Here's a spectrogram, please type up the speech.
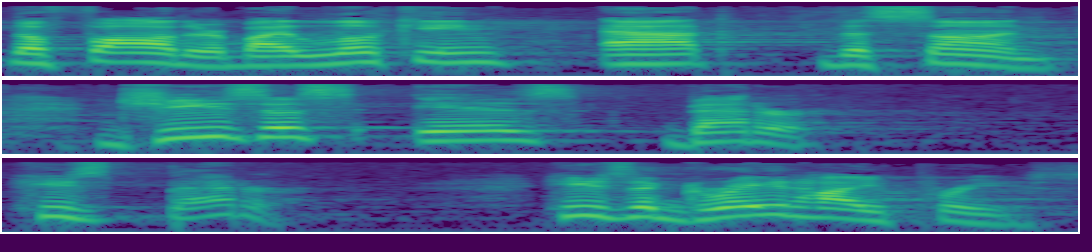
the Father by looking at the Son. Jesus is better. He's better. He's a great high priest.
